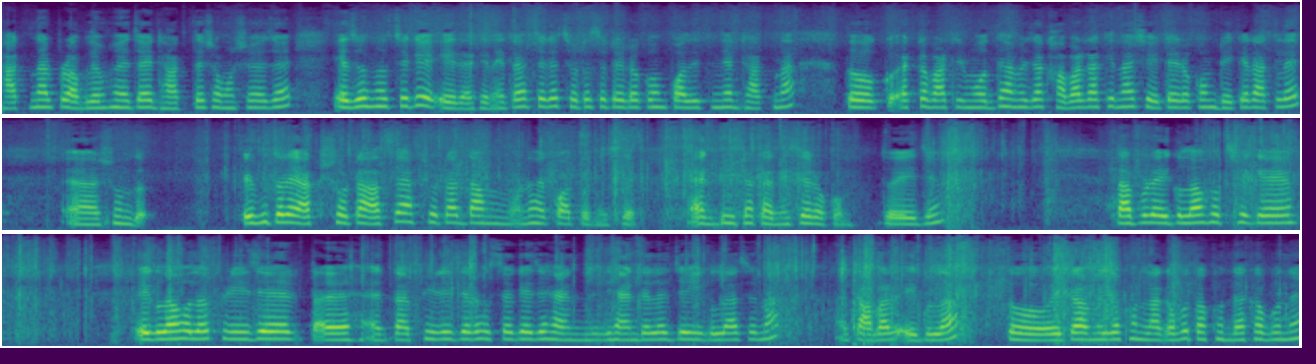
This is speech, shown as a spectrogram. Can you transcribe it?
ঢাকনার প্রবলেম হয়ে যায়, ঢাকতে সমস্যা হয়ে যায়। এজন্য হচ্ছে গিয়ে, এ দেখেন, এটা হচ্ছে গিয়ে ছোট ছোট এরকম পলিথিনের ঢাকনা। তো একটা বাটির মধ্যে আমি যা খাবার রাখি না, সেটা এরকম ঢেকে রাখলে সুন্দর। এর ভিতরে একশোটা আছে, একশোটার দাম মনে হয় কত নিছে? এক, দুই টাকা নিছে এরকম। তো এই যে, তারপরে এগুলা হচ্ছে গিয়ে এগুলা হলো ফ্রিজের তার ফ্রিজের হচ্ছে গিয়ে যে হ্যান্ডেলের যে এগুলো আছে না কাবার এগুলা, তো এটা আমি যখন লাগাবো তখন দেখাবো না।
